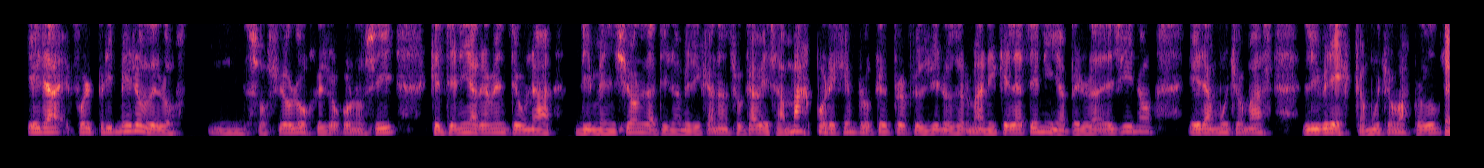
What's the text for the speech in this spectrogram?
era, fue el primero de los sociólogos que yo conocí que tenía realmente una dimensión latinoamericana en su cabeza, más por ejemplo que el propio Gino Germani, que la tenía, pero la de Gino era mucho más libresca, mucho más producto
